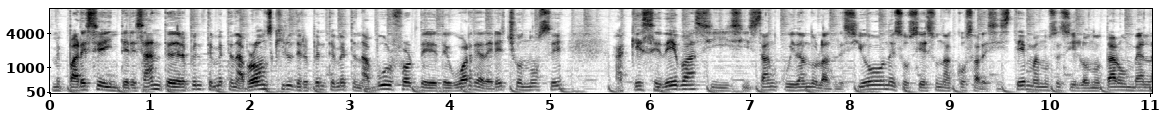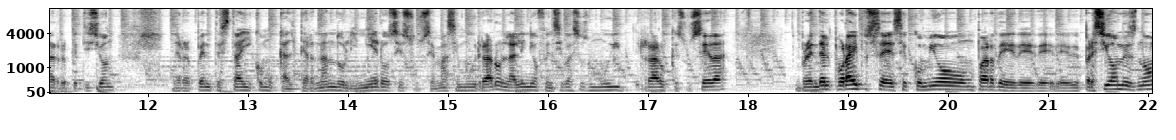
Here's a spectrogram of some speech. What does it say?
me parece interesante. De repente meten a Bronskill, de repente meten a Burford de, guardia derecho. No sé a qué se deba, si, si están cuidando las lesiones o si es una cosa de sistema. No sé si lo notaron, vean la repetición. De repente está ahí como que alternando linieros. Eso se me hace muy raro en la línea ofensiva. Eso es muy raro que suceda. Brendel por ahí pues, se, comió un par de, presiones, ¿no?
